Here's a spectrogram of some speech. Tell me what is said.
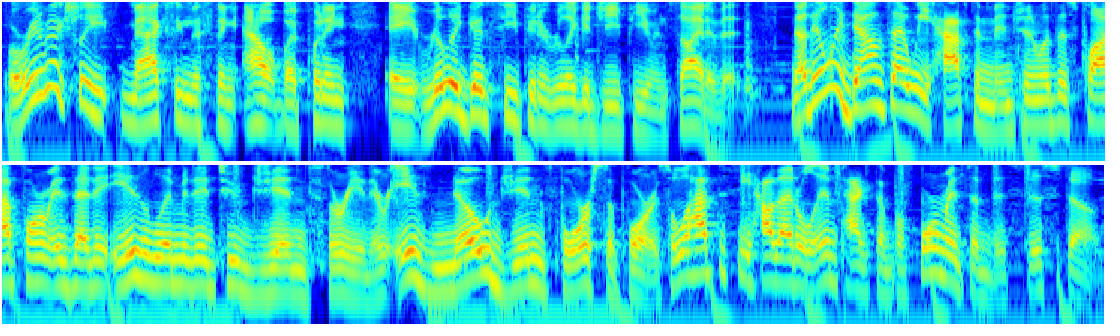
but we're gonna be actually maxing this thing out by putting a really good CPU and a really good GPU inside of it. Now the only downside we have to mention with this platform is that it is limited to Gen 3. There is no Gen 4 support, so we'll have to see how that will impact the performance of this system.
